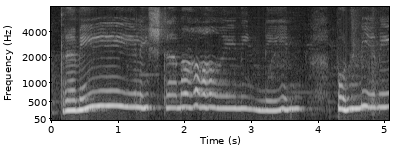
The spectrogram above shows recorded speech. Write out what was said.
അത്രമേൽ ഇഷ്ടമായി നിന്നെ പുണ്യമേ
